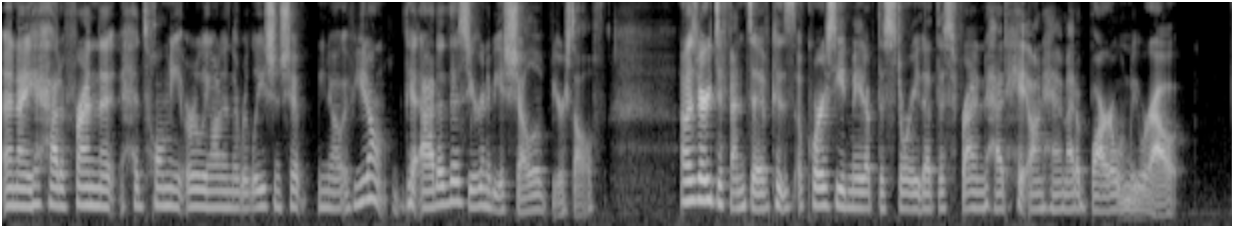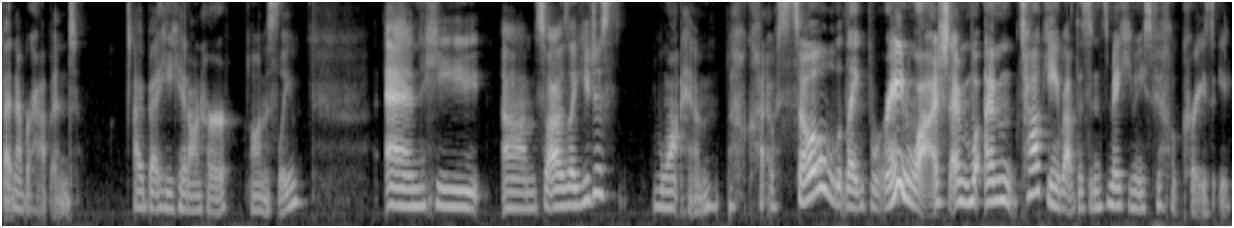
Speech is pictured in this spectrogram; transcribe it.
and I had a friend that had told me early on in the relationship, you know, if you don't get out of this, you're going to be a shell of yourself. I was very defensive because, of course, he had made up the story that this friend had hit on him at a bar when we were out. That never happened. I bet he hit on her, honestly. And he, um, so I was like, you just want him. Oh God, I was so like brainwashed. I'm, I'm talking about this and it's making me feel crazy.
